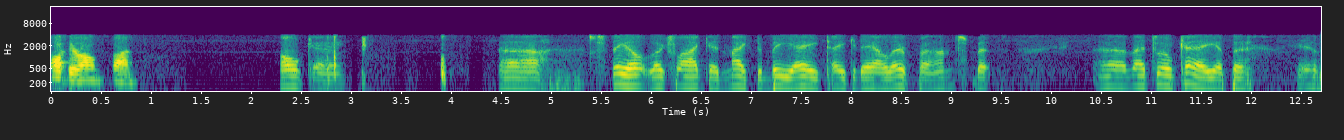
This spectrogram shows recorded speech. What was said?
have their own fund. Okay. Uh, still, it looks like it'd make the VA take it out of their funds, but uh, that's okay. If, the, if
